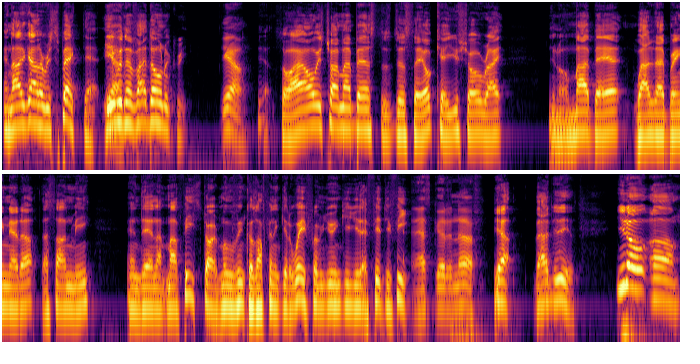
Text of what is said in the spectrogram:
and I got to respect that, Yeah. even if I don't agree. Yeah. Yeah. So I always try my best to just say, okay, you show right. You know, my bad. Why did I bring that up? That's on me. And then my feet start moving because I'm finna get away from you and give you that 50 feet. That's good enough. Yeah, that it is. You know, um,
